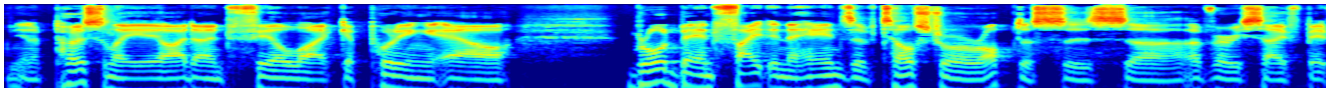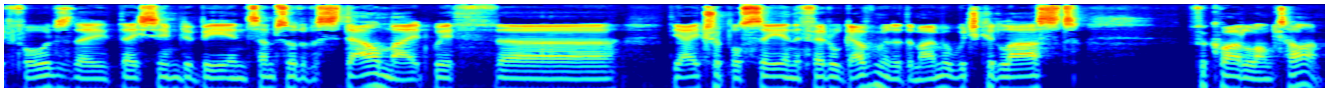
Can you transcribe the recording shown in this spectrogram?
you know, personally, I don't feel like putting our broadband fate in the hands of Telstra or Optus is uh, a very safe bet forwards. They they seem to be in some sort of a stalemate with uh, the ACCC and the federal government at the moment, which could last for quite a long time.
